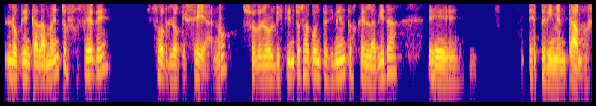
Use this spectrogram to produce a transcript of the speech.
lo que en cada momento sucede sobre lo que sea, ¿no? Sobre los distintos acontecimientos que en la vida eh, experimentamos.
